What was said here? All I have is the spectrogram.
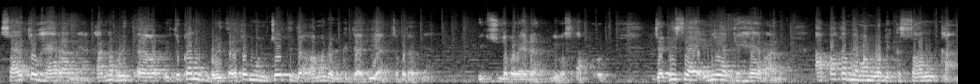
Saya tuh heran ya, karena berita, uh, itu kan berita itu muncul tidak lama dari kejadian sebenarnya itu sudah beredar di WhatsApp group. Jadi saya ini lagi heran, apakah memang mau dikesankan?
